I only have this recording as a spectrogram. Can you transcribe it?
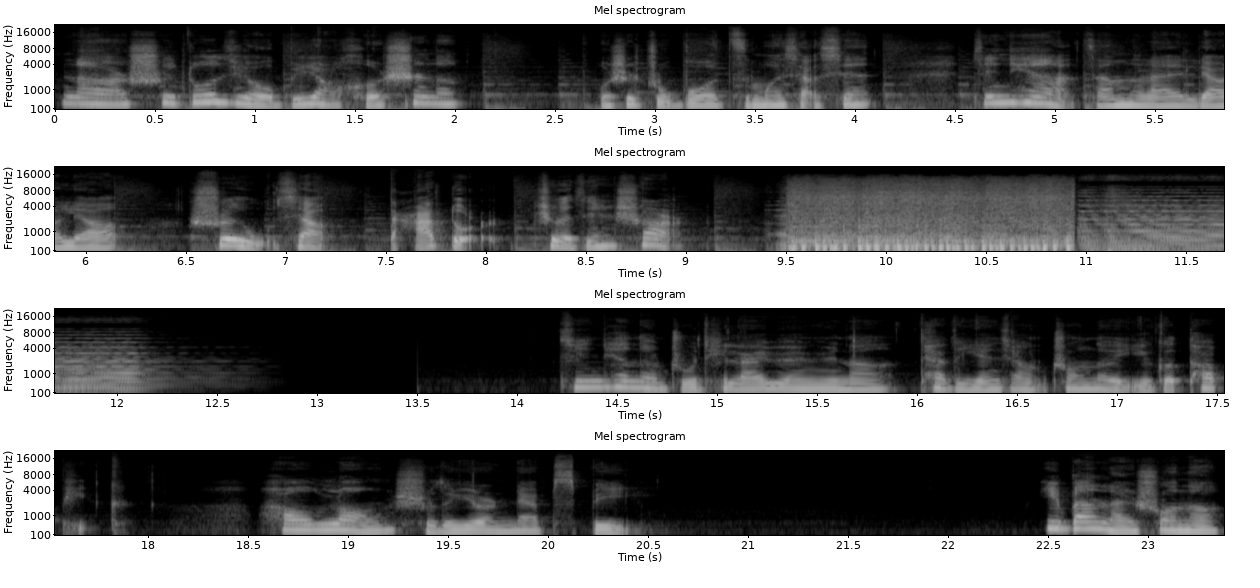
那睡多久比较合适呢？我是主播子墨小仙，今天啊，咱们来聊聊睡午觉打盹儿这件事儿。今天的主题来源于呢 TED 演讲中的一个 topic：How long should your naps be？一般来说呢，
